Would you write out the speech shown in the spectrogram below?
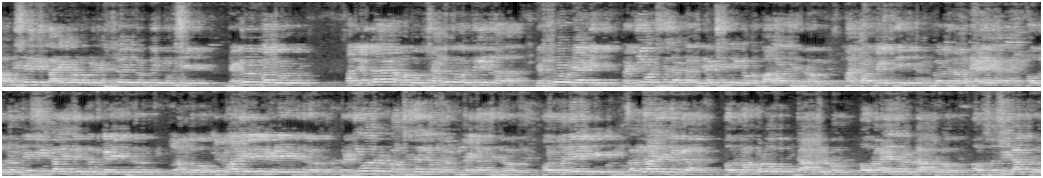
ಆಫೀಸಲ್ಲಿ ಕಾರ್ಯಕ್ರಮಗಳು ಎಷ್ಟೋ ಇದ್ರು ಮುಗಿಸಿ ಬೆಂಗಳೂರಿಗೆ ಬಂದು ಅಲ್ಲೆಲ್ಲ ನಮ್ಮದು ಸಂಘದ ವತಿಯಿಂದ ಎಷ್ಟೋ ಓಡಾಡಿ ಪ್ರತಿ ವರ್ಷದ ದಿನಚರಿಯಲ್ಲಿ ಅವರು ಭಾಗವಹಿಸಿದ್ರು ಅಂತ ವ್ಯಕ್ತಿ ಇವತ್ತು ನಮ್ಮ ಗೆಳೆಯ, ಅವರು ನಮ್ಮ ಎಸ್ ಸಿ ಕಾಲೇಜಿನಿಂದ ಗೆಳೆಯ ಇದ್ರು ನಮ್ದು ಎಂ ಬೆಳೆಯುತ್ತಿದ್ರು ಪ್ರತಿಯೊಂದರ ಪಕ್ಷದಲ್ಲಿ ಅವರು ಆಗ್ತಿದ್ರು ಅವ್ರ ಮನೆಯಲ್ಲಿ ಬಂಗಾರ ಇದ್ದಂಗ ಅವ್ರ ಮಕ್ಕಳು ಡಾಕ್ಟ್ರು, ಅವ್ರ ಹಳೆಯದರು ಡಾಕ್ಟ್ರು, ಅವ್ರ ಸೊಸಿ ಡಾಕ್ಟ್ರು,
